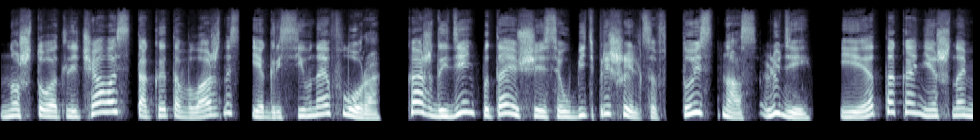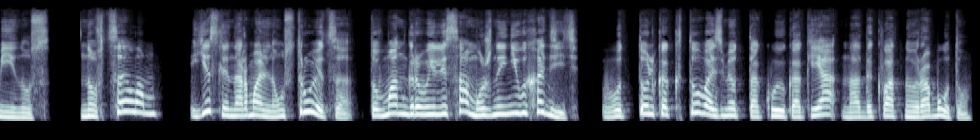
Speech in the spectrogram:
но что отличалось, так это влажность и агрессивная флора, каждый день пытающаяся убить пришельцев, то есть нас, людей. И это, конечно, минус. Но в целом, если нормально устроиться, то в мангровые леса можно и не выходить, вот только кто возьмет такую, как я, на адекватную работу?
